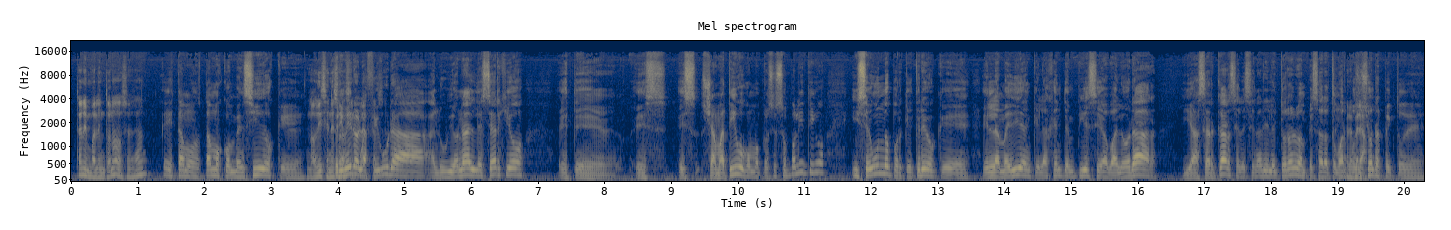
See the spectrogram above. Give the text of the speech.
¿Están envalentonados, ¿verdad? Eh, Estamos, estamos convencidos que No dicen eso primero la figura aluvional de Sergio este, es, es llamativo como proceso político y segundo porque creo que en la medida en que la gente empiece a valorar y a acercarse al escenario electoral va a empezar a tomar Pero, espera. posición respecto de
